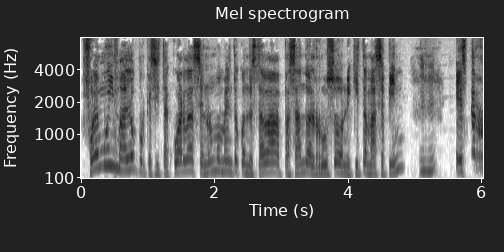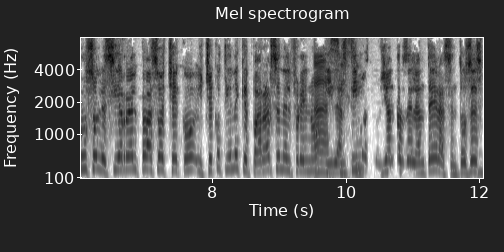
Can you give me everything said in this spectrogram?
Fue muy malo porque si te acuerdas, en un momento cuando estaba pasando al ruso Nikita Mazepin, este ruso le cierra el paso a Checo y Checo tiene que pararse en el freno Ah, y sí, lastima sí. sus llantas delanteras. Entonces,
